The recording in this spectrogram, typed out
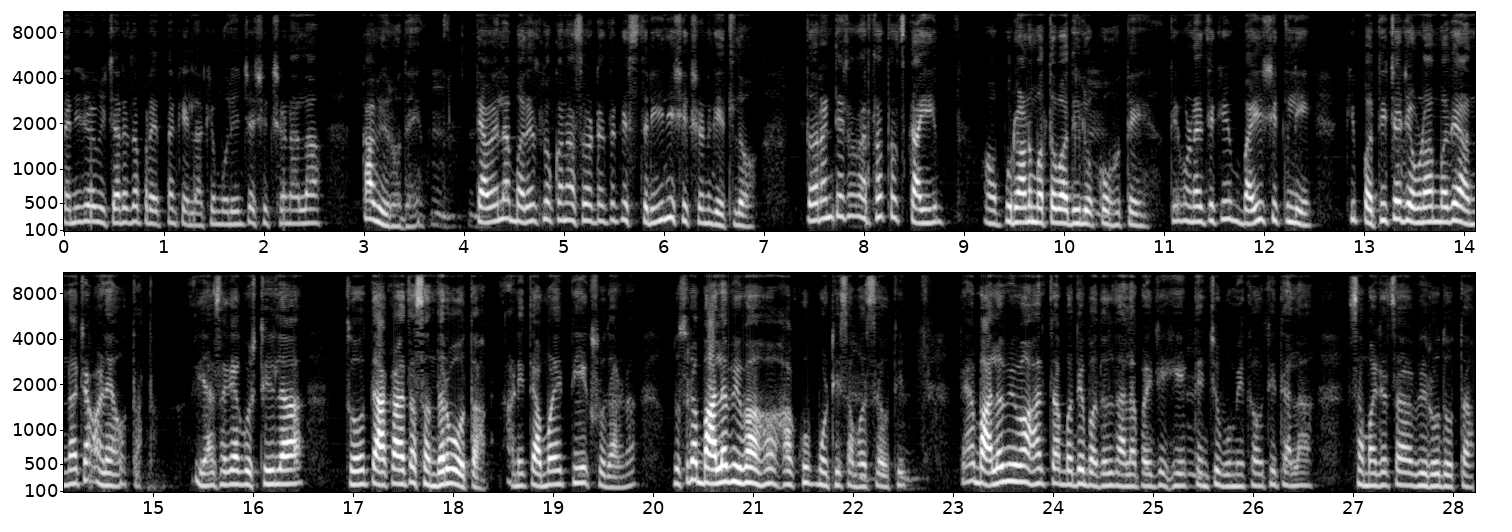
त्यांनी जेव्हा विचारायचा प्रयत्न केला की मुलींच्या शिक्षणाला का विरोध आहे? त्यावेळेला बऱ्याच लोकांना असं वाटायचं की स्त्रीने शिक्षण घेतलं. तर आणि त्याच्यात अर्थातच काही अ, पुराणमतवादी लोक होते. ते म्हणायचे की बाई शिकली की पतीच्या जेवणामध्ये अन्नाच्या अळ्या होतात. या सगळ्या गोष्टीला तो त्या काळाचा संदर्भ होता. आणि त्यामुळे ती एक सुधारणा. दुसरं बालविवाह हा खूप मोठी समस्या होती. त्या बालविवाहाचा मध्ये बदल झाला पाहिजे ही एक त्यांची भूमिका होती. त्याला समाजाचा विरोध होता.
